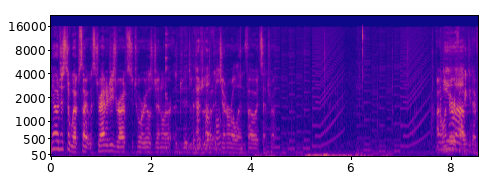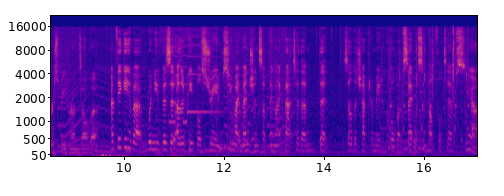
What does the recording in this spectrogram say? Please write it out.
No, just a website with strategies, routes, tutorials, general helpful. general info, etc. I When wonder you, if I um, could ever speedrun Zelda. I'm thinking about when you visit other people's streams, you might mention something like that to them. That Zelda chapter made a cool website with some helpful tips. Yeah.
